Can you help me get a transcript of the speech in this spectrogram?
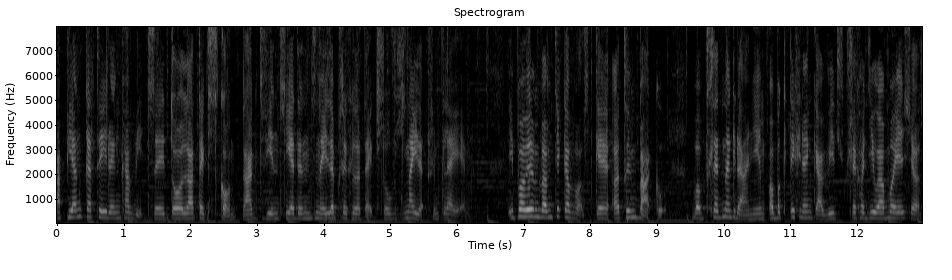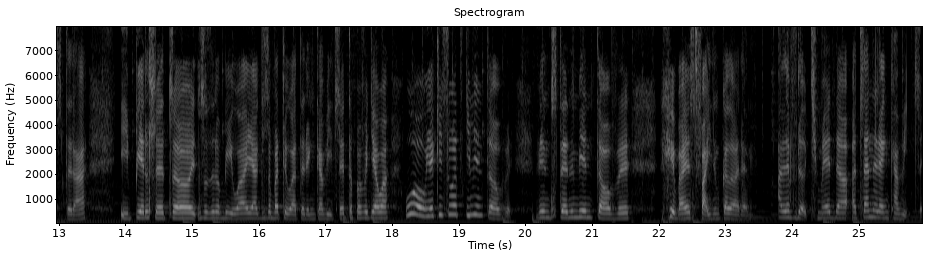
A pianka tej rękawicy to lateks kontakt, więc jeden z najlepszych lateksów z najlepszym klejem. I powiem Wam ciekawostkę o tym baku, bo przed nagraniem obok tych rękawic przechodziła moja siostra i pierwsze co zrobiła, jak zobaczyła te rękawice, to powiedziała wow, jaki słodki miętowy, więc ten miętowy chyba jest fajnym kolorem. Ale wróćmy do oceny rękawicy.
